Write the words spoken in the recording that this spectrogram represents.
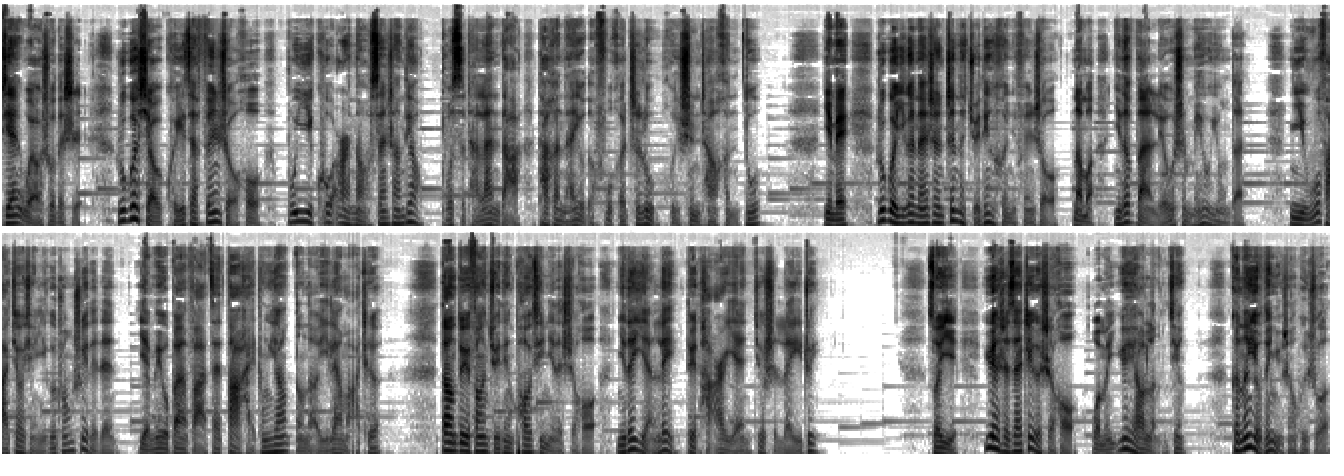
先我要说的是，如果小葵在分手后不一哭二闹三上吊，不死缠烂打，她和男友的复合之路会顺畅很多。因为如果一个男生真的决定和你分手，那么你的挽留是没有用的，你无法叫醒一个装睡的人，也没有办法在大海中央等到一辆马车。当对方决定抛弃你的时候，你的眼泪对他而言就是累赘。所以越是在这个时候，我们越要冷静。可能有的女生会说。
